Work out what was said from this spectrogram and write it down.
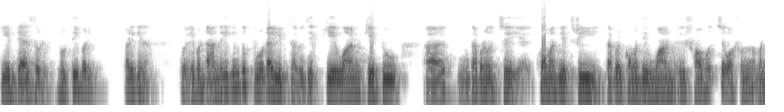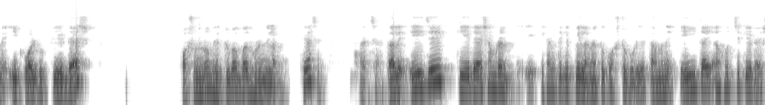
কে ড্যাশ ধরি, ধরতেই পারি পারি কি না তো এবার ডান দিকে কিন্তু পুরোটাই লিখতে হবে যে কে ওয়ান কে টু তারপরে হচ্ছে কমা দিয়ে থ্রি তারপরে কমা দিয়ে ওয়ান এই সব হচ্ছে অশূন্য মানে ইকুয়াল টু কে ড্যাশ অশূন্য ভেদ্রুপাক বা ধরে নিলাম, ঠিক আছে? আচ্ছা তাহলে এই যে কে ড্যাশ আমরা এ- এখান থেকে পেলাম এত কষ্ট করে, তার মানে এইটাই হচ্ছে কে ড্যাশ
